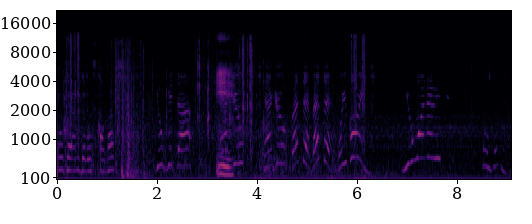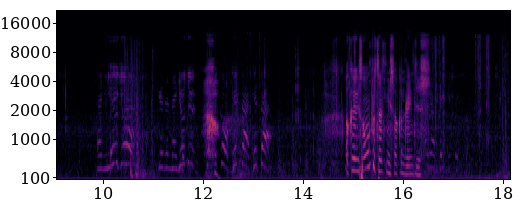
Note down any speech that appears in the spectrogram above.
Okay, I'm good with contacts. You get that. Yeah. Andrew, Andrew, vente, vente. Where you going? You don't want anything? Oh, goodness. And you Hey, yo. get a naked. Yo, dude. Go, get that, get that. Okay, someone protect me so I can drink this. Yeah, take it, take it.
